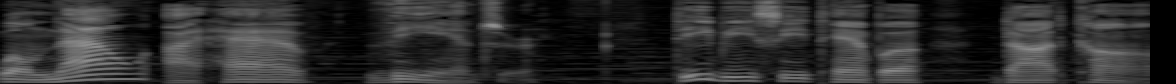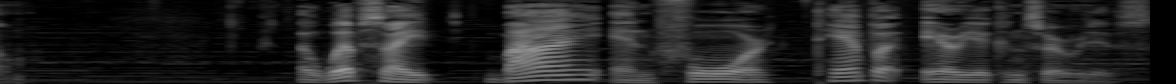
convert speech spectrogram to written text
Well, now I have the answer tbctampa.com, a website by and for Tampa area conservatives.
